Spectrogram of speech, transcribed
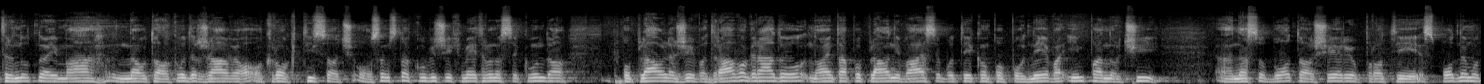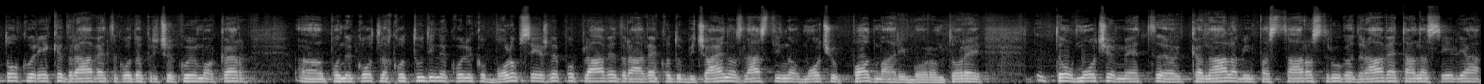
Trenutno ima na otoku države okrog 1800 kubičnih metrov na sekundo, poplavlja že v Dravogradu, no in ta poplavni val se bo tekom popoldneva in pa noči uh, na soboto širil proti spodnemu toku reke Drave, tako da pričakujemo kar uh, ponekod lahko tudi nekoliko bolj obsežne poplave Drave kot običajno, zlasti na območju pod Mariborom. Torej, to območje med uh, kanalom in pa staro strugo Drave, ta naselja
